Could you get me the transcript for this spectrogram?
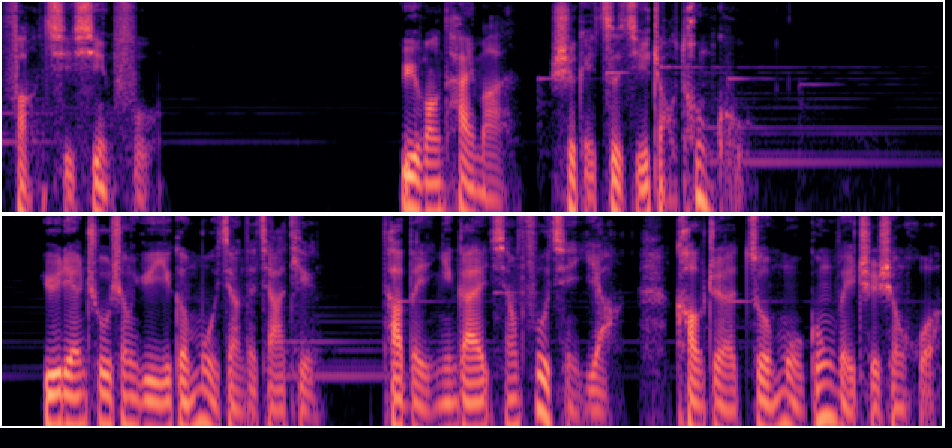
放弃幸福。欲望太满是给自己找痛苦。于连出生于一个木匠的家庭，他本应该像父亲一样，靠着做木工维持生活，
